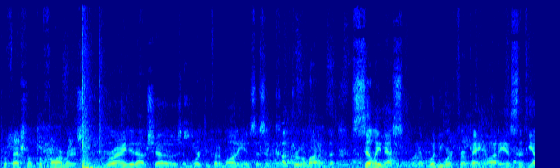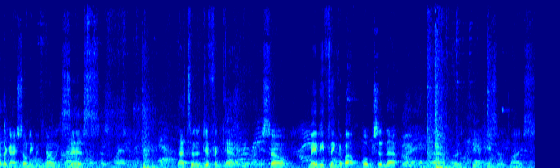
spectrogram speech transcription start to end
professional performers who grinded out shows and worked in front of audiences and cut through a lot of the silliness that wouldn't work for a paying audience that the other guys don't even know exists. That's in a different category. So maybe think about books in that way. Uh, would be a piece of advice.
